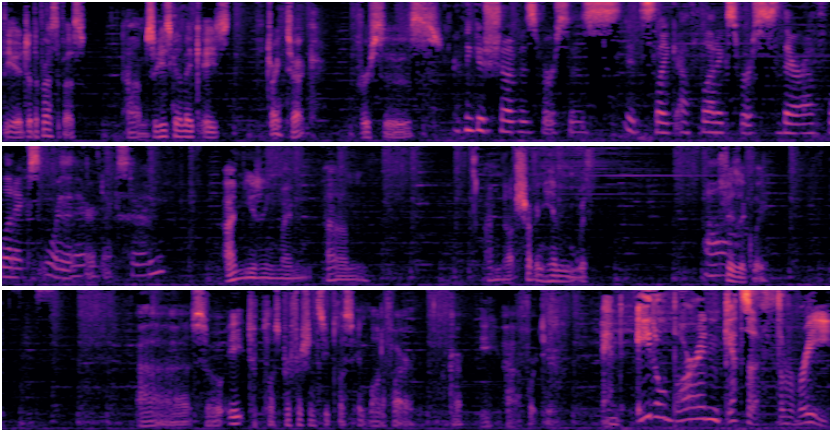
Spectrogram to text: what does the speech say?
the edge of the precipice. Um, so he's going to make a strength check versus. I think a shove is versus. It's like athletics versus their athletics or their dexterity. I'm using my. Um, I'm not shoving him with Oh. physically. Uh, so 8 plus proficiency plus int modifier. Okay. Uh, 14. And Edelbarin gets a 3.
